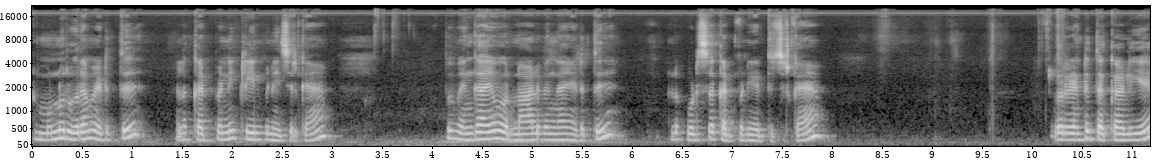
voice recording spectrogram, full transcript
ஒரு முந்நூறு கிராம் எடுத்து நல்லா கட் பண்ணி க்ளீன் பண்ணி வச்சுருக்கேன். இப்போ வெங்காயம் ஒரு நாலு வெங்காயம் எடுத்து நல்லா பொடிசாக கட் பண்ணி எடுத்து வச்சுருக்கேன். ஒரு ரெண்டு தக்காளியை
